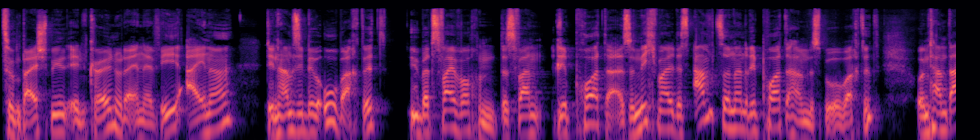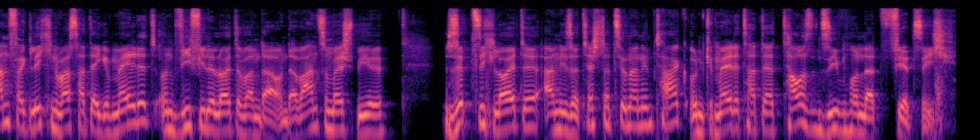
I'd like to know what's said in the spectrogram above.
zum Beispiel in Köln oder NRW einer, den haben sie beobachtet über zwei Wochen. Das waren Reporter, also nicht mal das Amt, sondern Reporter haben das beobachtet und haben dann verglichen, was hat er gemeldet und wie viele Leute waren da. Und da waren zum Beispiel 70 Leute an dieser Teststation an dem Tag und gemeldet hat er 1740.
